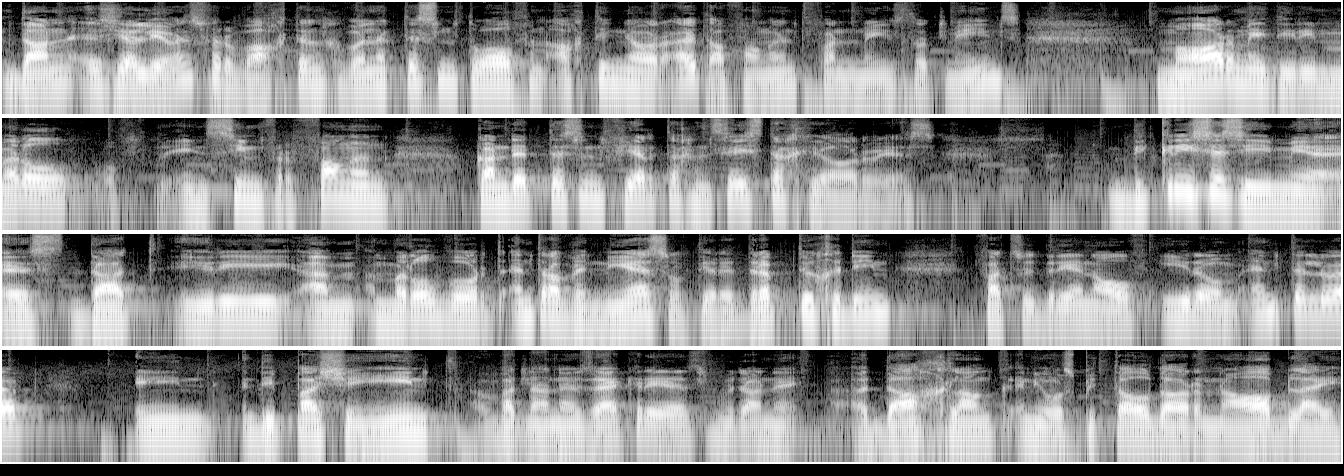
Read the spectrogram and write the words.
dan is jou lewensverwagting gewoonlik tussen 12 en 18 jaar oud afhangend van mens tot mens. Maar met hierdie middel of ensiemvervanging kan dit tussen 40 en 60 jaar wees. Die krisis hiermee is dat hierdie um, middel word intraveneus of deur 'n drip toegedien, vat so 3 en 'n half ure om in te loop en die pasiënt wat dan nou Zachary is, moet dan 'n dag lank in die hospitaal daarna bly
